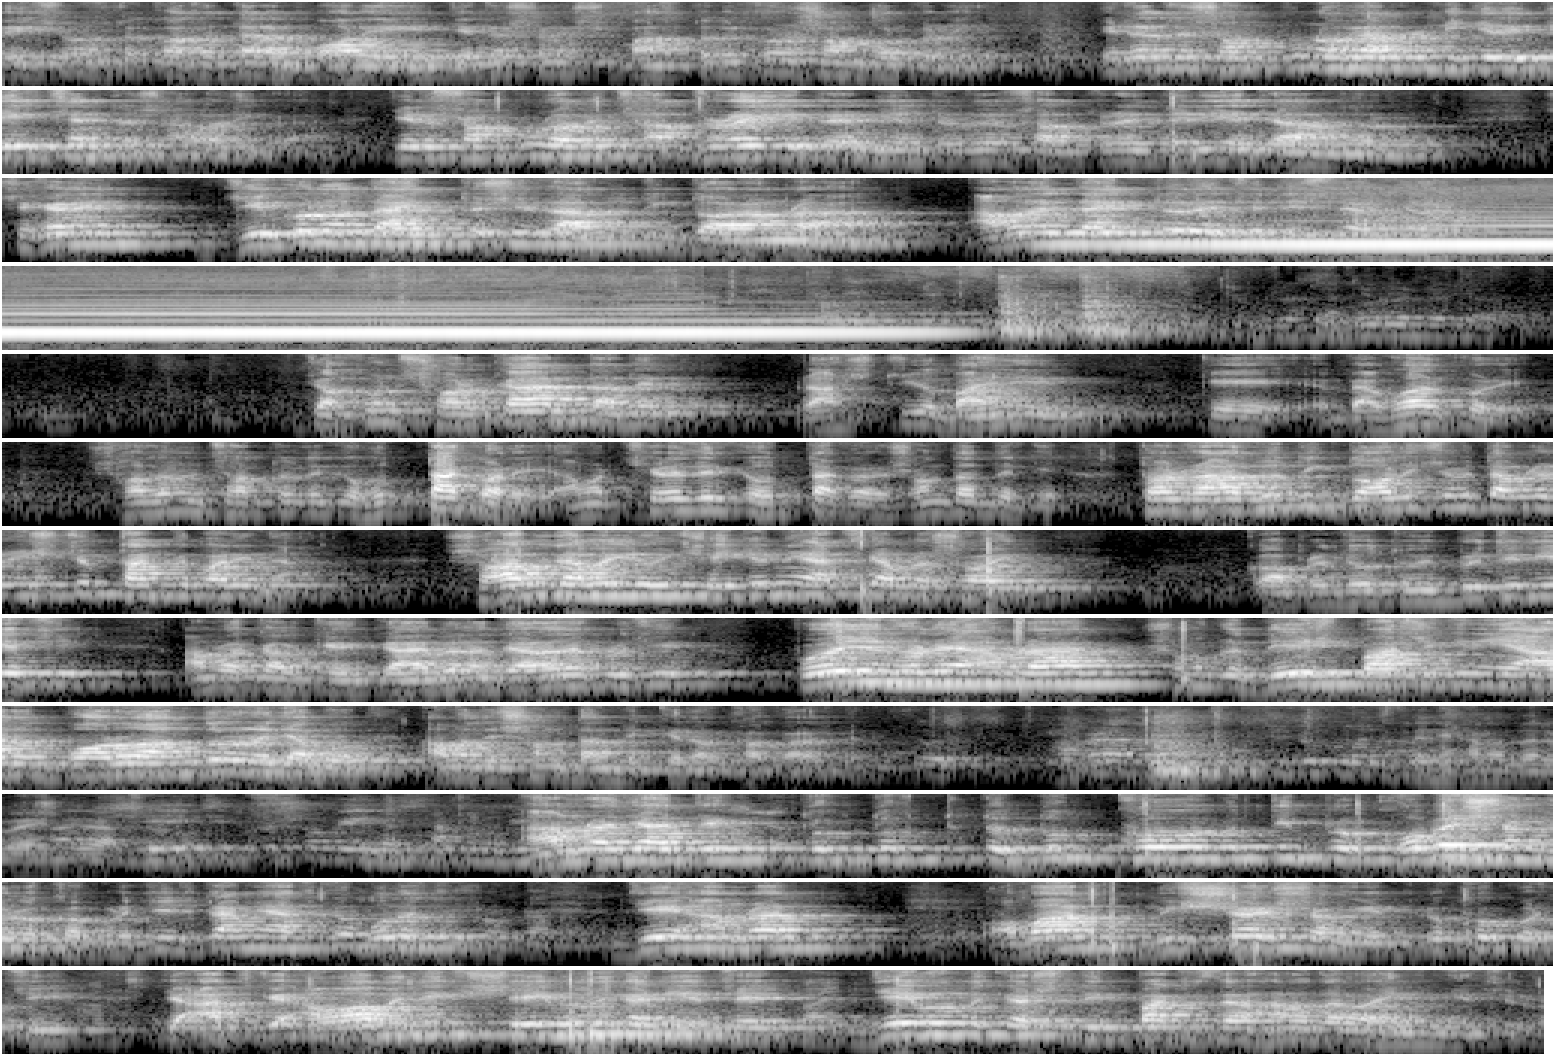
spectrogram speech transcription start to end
এই সমস্ত কথা তারা বলে যেটার সঙ্গে বাস্তবের কোনো সম্পর্ক নেই। এটা তো সম্পূর্ণভাবে আপনি নিজেরাই দেখছেন তো সাংবাদিকরা। যেটা সম্পূর্ণভাবে ছাত্ররাই এটা নিয়ন্ত্রণ করে, ছাত্ররাই বেরিয়েছে আন্দোলন। সেখানে যে কোনো দায়িত্বশীল রাজনৈতিক দল আমরা, আমাদের দায়িত্ব রয়েছে দেশের যখন সরকার তাদের রাষ্ট্রীয় বাহিনীকে ব্যবহার করে সাধারণ ছাত্রদেরকে হত্যা করে আমার ছেলেদেরকে হত্যা করে সন্তানদেরকে তখন রাজনৈতিক দল হিসেবে তো আমরা নিশ্চুপ থাকতে পারি না। স্বাভাবিকভাবেই ওই সেই জন্যই আজকে আমরা সবাই আমরা যৌথ বিবৃতি দিয়েছি আমরা কালকে গায়েবেলা জানাজা করেছি। প্রয়োজন হলে আমরা সমগ্র দেশবাসীকে নিয়ে আরও বড় আন্দোলনে যাব আমাদের সন্তানদেরকে রক্ষা করার জন্য। আমরা যা দুঃখ তীব্র ক্ষোভের সঙ্গে লক্ষ্য করেছি যেটা আমি আজকে বলেছি যে আমরা অবাক বিস্ময়ের সঙ্গে লক্ষ্য করছি যে আজকে আওয়ামী লীগ সেই ভূমিকা নিয়েছে, যে ভূমিকা সেদিন পাকিস্তান হানাদার বাহিনী নিয়েছিল।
